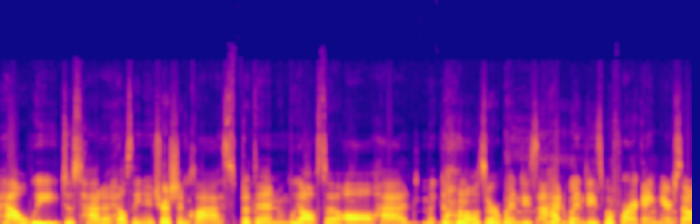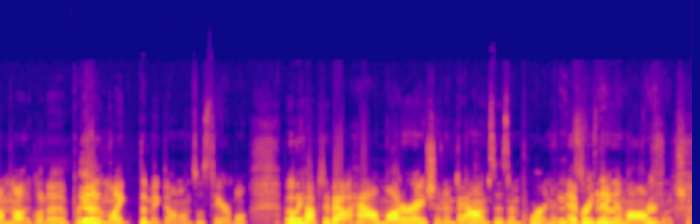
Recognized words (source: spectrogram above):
how we just had a healthy nutrition class, but then we also all had McDonald's or Wendy's. I had Wendy's before I came here, so I'm not going to pretend Yeah. like the McDonald's was terrible. But we talked about how moderation and balance is important in It's everything very, in life. Very much so.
